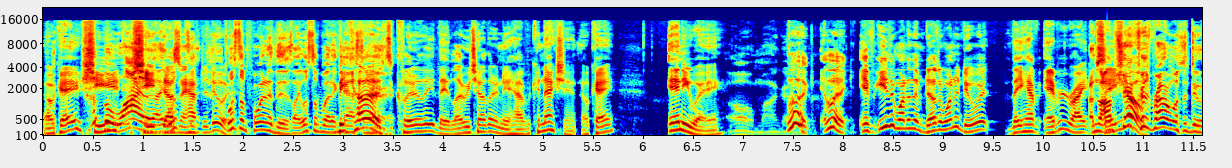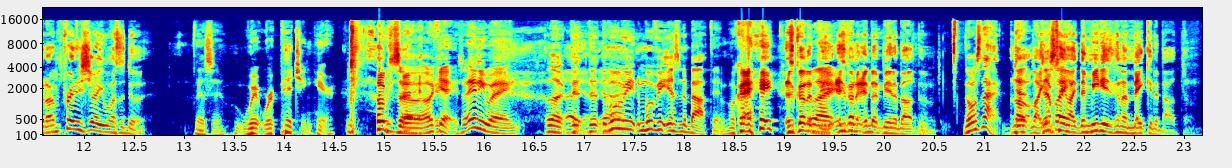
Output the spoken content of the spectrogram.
Okay, she But why? she Like, doesn't have to do it. What's the point of this? Like, what's the point of because clearly they love each other and they have a connection. Okay. Anyway, Oh my god! look, look. If either one of them doesn't want to do it, they have every right to no, I'm sure no. Chris Brown wants to do it. I'm pretty sure he wants to do it. Listen, we're, we're pitching here. So okay. So anyway, look, the, the, the movie the movie isn't about them. Okay. It's gonna Like, be. It's gonna end up being about them. No, it's not. No, like just I'm saying, like the media is gonna make it about them.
